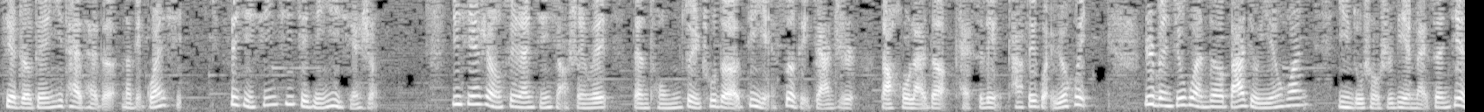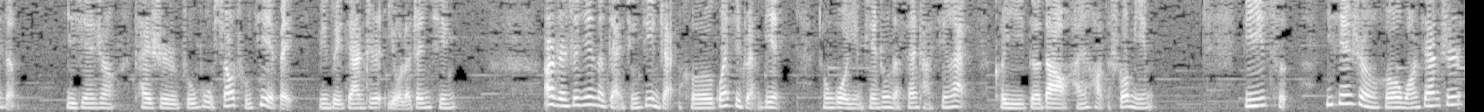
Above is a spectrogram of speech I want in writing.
借着跟易太太的那点关系，费尽心机接近易先生。易先生虽然谨小慎微，但从最初的递眼色给佳芝，到后来的凯司令咖啡馆约会、日本酒馆的把酒言欢、印度首饰店买钻戒等，易先生开始逐步消除戒备，并对佳芝有了真情。二者之间的感情进展和关系转变，通过影片中的三场性爱可以得到很好的说明。第一次，易先生和王佳芝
